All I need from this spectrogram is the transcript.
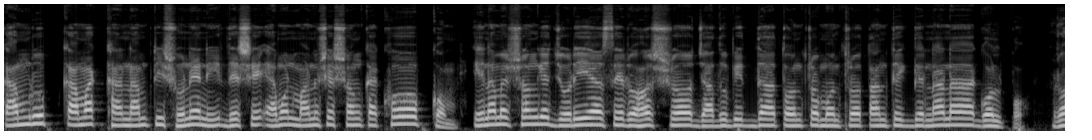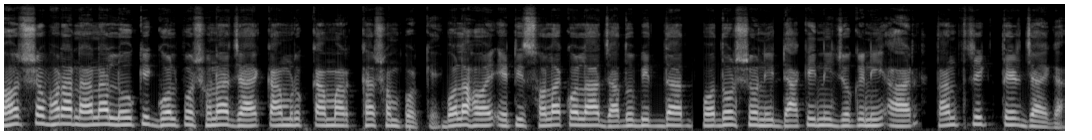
কামরূপ কামাখ্যা নামটি শোনেনি, দেশে এমন মানুষের সংখ্যা খুব কম। এ নামের সঙ্গে জড়িয়ে আছে রহস্য, জাদুবিদ্যা, তন্ত্রমন্ত্র, তান্ত্রিকদের নানা গল্প। রহস্য ভরা নানা লৌকিক গল্প শোনা যায় কামরূপ কামাখ্যা সম্পর্কে। বলা হয়, এটি ছলাকলা, জাদুবিদ্যা, প্রদর্শনী, ডাকিনী, যোগিনী আর তান্ত্রিকদের জায়গা।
